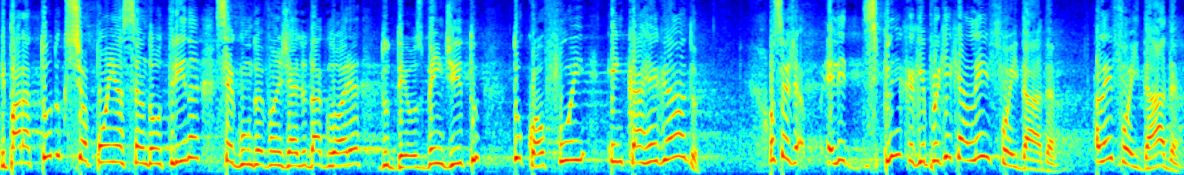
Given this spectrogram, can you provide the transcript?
e para tudo que se opõe à sã doutrina, segundo o evangelho da glória do Deus bendito, do qual fui encarregado. Ou seja, ele explica aqui por que, que a lei foi dada. A lei foi dada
